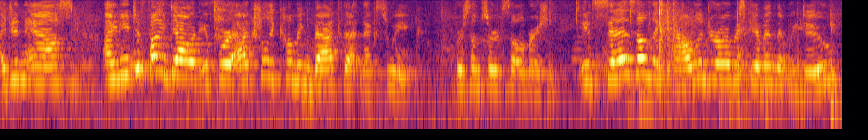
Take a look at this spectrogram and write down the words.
I didn't ask. I need to find out if we're actually coming back that next week for some sort of celebration. It says on the calendar I was given that we do,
